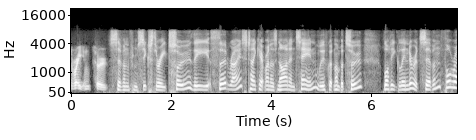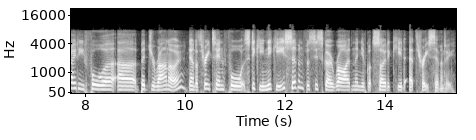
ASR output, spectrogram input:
three, and two. Seven from six, three, two. The third race, take out runners nine and ten. We've got number two, Lottie Glenda at seven, four eighty for uh, Bedgerano, down to three ten for Sticky Nicky, seven for Cisco Ride, and then you've got Soda Kid at three seventy.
